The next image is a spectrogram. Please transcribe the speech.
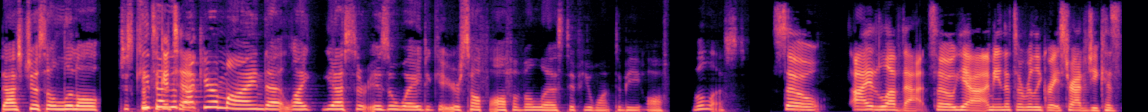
that's just a little, just keep that's that in the tip. back of your mind that like, yes, there is a way to get yourself off of a list if you want to be off the list. So I love that. So yeah, I mean, that's a really great strategy because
